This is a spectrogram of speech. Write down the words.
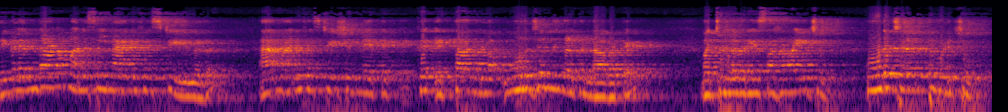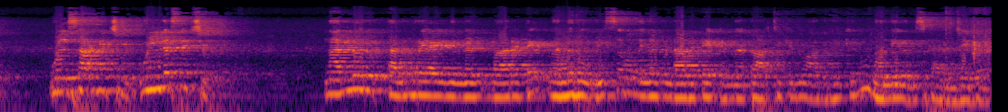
നിങ്ങൾ എന്താണോ മനസ്സിൽ മാനിഫെസ്റ്റ് ചെയ്യുന്നത്? ആ മാനിഫെസ്റ്റേഷനിലേക്ക് എത്താനുള്ള ഊർജം നിങ്ങൾക്ക് ഉണ്ടാവട്ടെ മറ്റുള്ളവരെ സഹായിച്ചു കൂടെ ചേർത്ത് പിടിച്ചു ഉത്സാഹിച്ചു ഉല്ലസിച്ചു. നല്ലൊരു തലമുറയായി നിങ്ങൾ മാറട്ടെ. നല്ലൊരു ഉത്സവം നിങ്ങൾക്കുണ്ടാവട്ടെ എന്ന് പ്രാർത്ഥിക്കുന്നു ആഗ്രഹിക്കുന്നു. നന്ദി നമസ്കാരം. ജയിക്കുന്നു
